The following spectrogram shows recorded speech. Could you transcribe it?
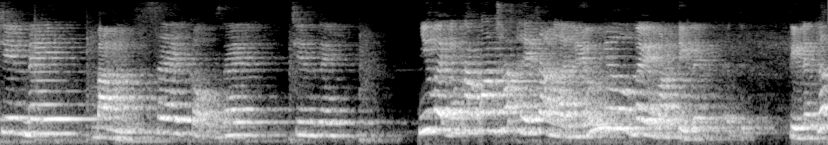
trên b bằng c cộng d trên d. Như vậy chúng ta quan sát thấy rằng là nếu như về mặt tỷ lệ tỷ lệ thức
